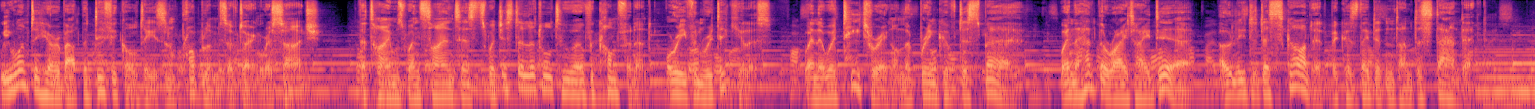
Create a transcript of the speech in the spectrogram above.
We want to hear about the difficulties and problems of doing research, the times when scientists were just a little too overconfident or even ridiculous, when they were teetering on the brink of despair, when they had the right idea only to discard it because they didn't understand it.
